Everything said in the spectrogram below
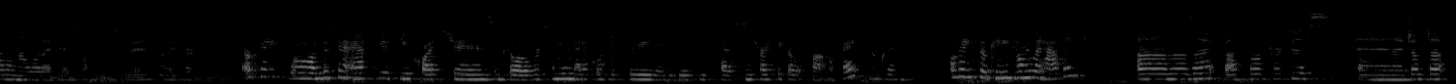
I don't know what I did, something to it. It really hurts. Okay, well, I'm just going to ask you a few questions and go over some of your medical history, maybe do a few tests and try to figure out what's wrong, okay? Okay. Okay, so can you tell me what happened? Um, I was at basketball practice and I jumped up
